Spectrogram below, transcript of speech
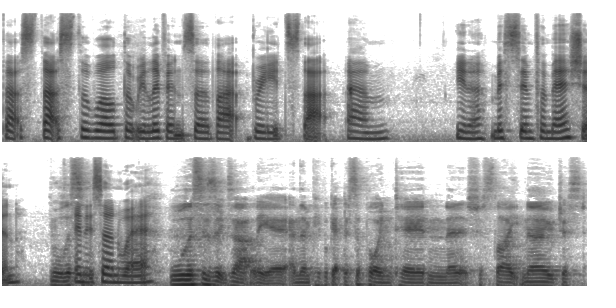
That's that's the world that we live in, so that breeds that, um, you know, misinformation Well, in is- its own way. Well, this is exactly it, and then people get disappointed, and then it's just like, no, just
